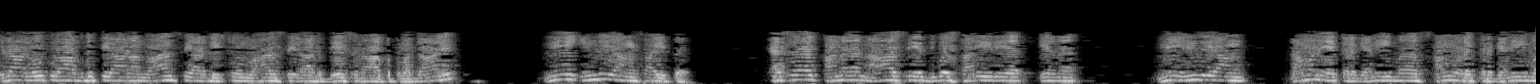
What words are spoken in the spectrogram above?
එදා ලෝතුරා බුදු පියාණන් වහන්සේ අර භික්ෂුන් වහන්සේලාට දේශනා කොට වදාළේ මේ ඉන්ද්‍රියයන් සහිත ඇස කන නාසය දිව ශරීරය කියන මේ ඉන්ද්‍රියයන් দমনය කර ගැනීම සංවර කර ගැනීම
